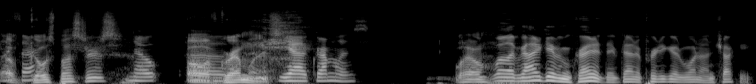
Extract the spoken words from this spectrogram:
like of that? Ghostbusters. No. Oh, uh, of Gremlins. Yeah, Gremlins. Well, Well, I've got to give them credit. They've done a pretty good one on Chucky.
